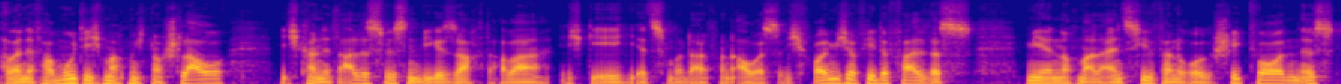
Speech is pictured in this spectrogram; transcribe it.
Aber eine Vermutung, ich mache mich noch schlau. Ich kann nicht alles wissen, wie gesagt, aber ich gehe jetzt mal davon aus. Ich freue mich auf jeden Fall, dass mir nochmal ein Zielfernrohr geschickt worden ist.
